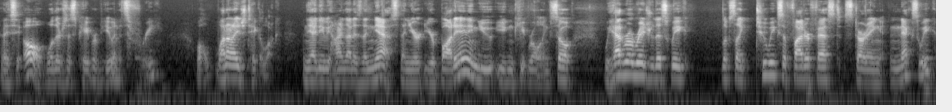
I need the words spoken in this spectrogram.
And they say, "Oh, well, there's this pay per view and it's free. Well, why don't I just take a look?" And the idea behind that is, then yes, then you're you're bought in and you you can keep rolling. So we had Road Rager this week. Looks like two weeks of Fighter Fest starting next week.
